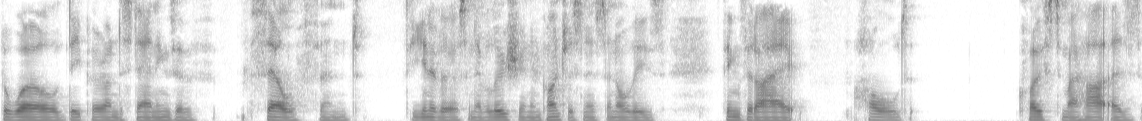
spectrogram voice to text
the world, deeper understandings of self and the universe and evolution and consciousness and all these things that I hold close to my heart as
